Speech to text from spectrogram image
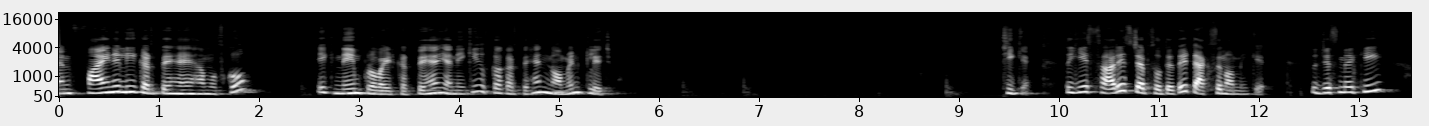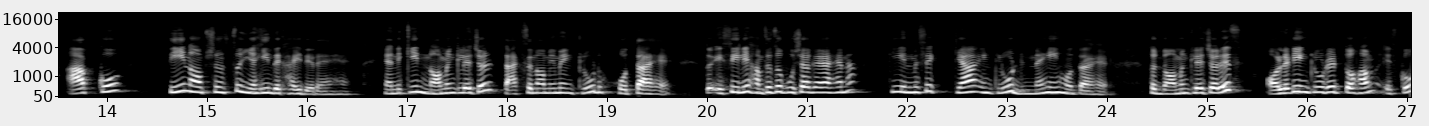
एंड फाइनली करते हैं हम उसको एक नेम प्रोवाइड करते हैं, यानी कि उसका करते हैं नॉमिन ठीक है। तो ये सारे स्टेप्स होते थे टैक्सोनॉमी के। तो जिसमें कि आपको तीन ऑप्शंस तो यहीं दिखाई दे रहे हैं, यानी कि नॉमिन टैक्सोनॉमी में इंक्लूड होता है। तो इसीलिए हमसे तो पूछा गया है ना कि इनमें से क्या इंक्लूड नहीं होता है। तो नॉमिन इज़ ऑलरेडी इंक्लूडेड तो हम इसको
